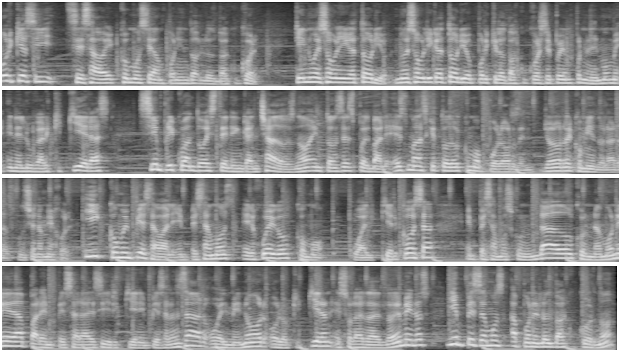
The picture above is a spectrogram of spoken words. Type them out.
Porque así se sabe cómo se van poniendo los Bakukor que no es obligatorio. No es obligatorio porque los Bakukor se pueden poner en el lugar que quieras, siempre y cuando estén enganchados, ¿no? Entonces, pues vale, es más que todo como por orden. Yo lo recomiendo, la verdad, funciona mejor. ¿Y cómo empieza? Vale, empezamos el juego como cualquier cosa. Empezamos con un dado, con una moneda, para empezar a decir quién empieza a lanzar, o el menor, o lo que quieran, eso la verdad es lo de menos. Y empezamos a poner los Bakukor, ¿no?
